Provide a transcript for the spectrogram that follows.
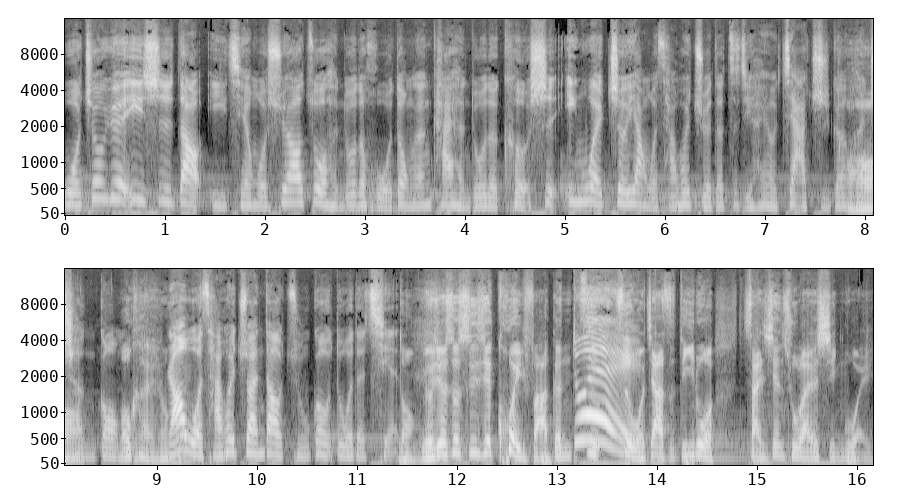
我就越意识到以前我需要做很多的活动跟开很多的课，是因为这样我才会觉得自己很有价值跟很成功。Oh, OK. 然后我才会赚到足够多的钱。懂，有些时候是一些匮乏跟自自我价值低落展现出来的行为。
